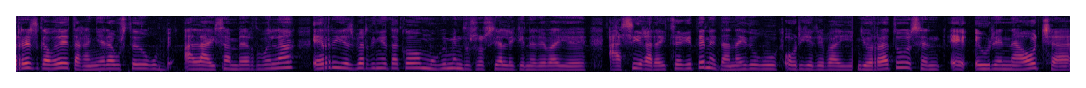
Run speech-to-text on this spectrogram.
pres gaude eta gainera uste dugu hala izan behar duela, herri ezberdinetako mugimendu sozialekin ere bai eh, hasi gara hitz egiten eta nahi dugu hori ere bai jorratu, zen e, euren ahotsa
